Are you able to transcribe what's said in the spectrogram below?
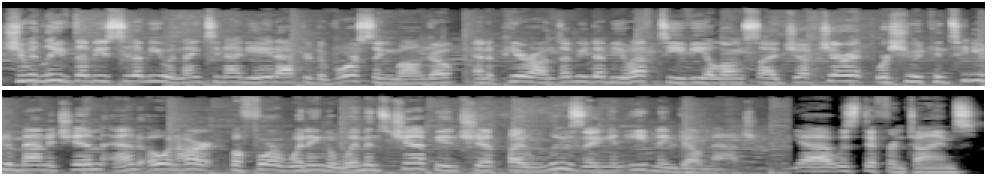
She would leave WCW in 1998 after divorcing Mongo and appear on WWF TV alongside Jeff Jarrett, where she would continue to manage him and Owen Hart before winning the Women's Championship by losing an evening gown match. Yeah, it was different times.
